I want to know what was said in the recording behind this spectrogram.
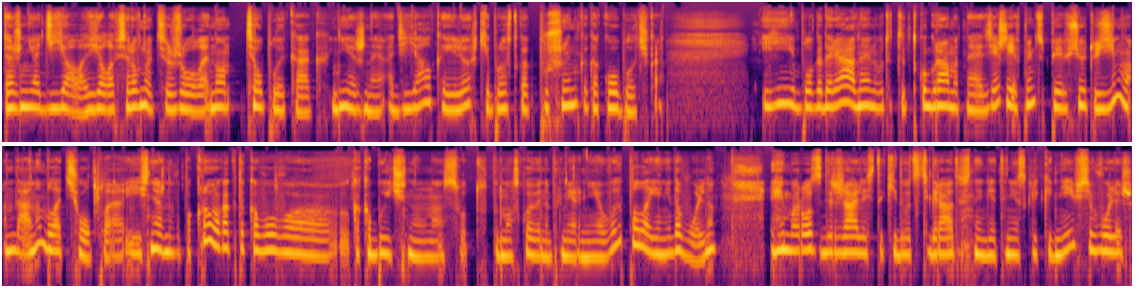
даже не одеяло, одеяло все равно тяжелое, но он теплый, как нежная одеялка, и легкий, просто как пушинка, как облачко. И благодаря, наверное, вот этой такой грамотной одежде я, в принципе, всю эту зиму, да, она была теплая. И снежного покрова как такового, как обычно у нас вот в Подмосковье, например, не выпало. Я недовольна. И морозы держались такие 20-градусные где-то несколько дней всего лишь.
